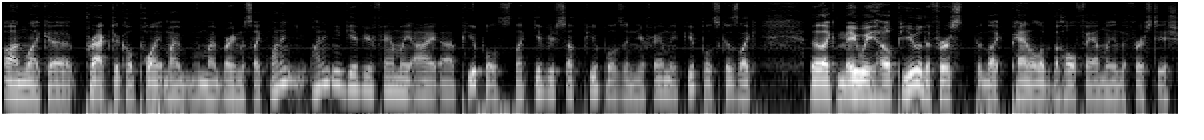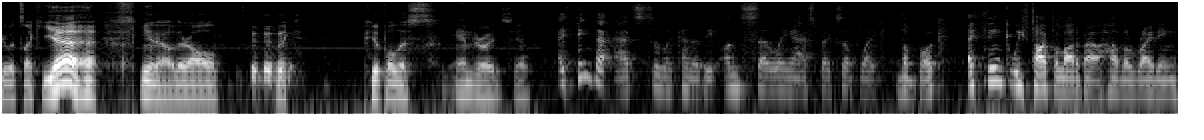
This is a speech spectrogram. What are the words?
on like a practical point, my my brain was like, why don't you, why don't you give your family eye uh, pupils? Like give yourself pupils and your family pupils, because like they're like, may we help you? The first like panel of the whole family in the first issue, it's like, yeah, you know, they're all like pupilless androids. Yeah. I think that adds to like kind of the unsettling aspects of like the book. I think we've talked a lot about how the writing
